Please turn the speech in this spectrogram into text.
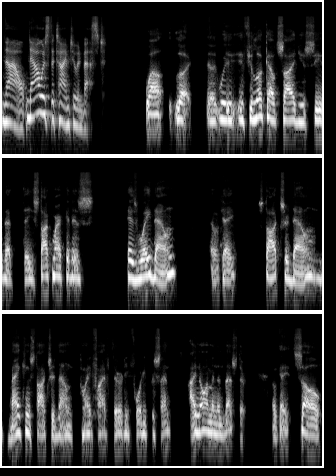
now now is the time to invest well look uh, we if you look outside you see that the stock market is is way down okay? Stocks are down banking stocks are down 25 30 40% i know i'm an investor okay? So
